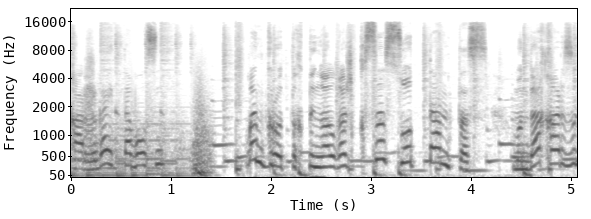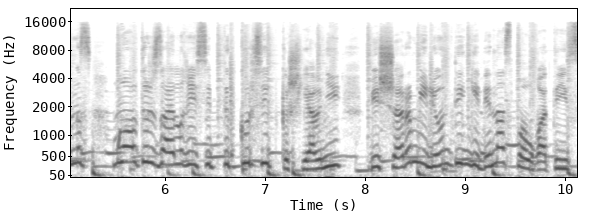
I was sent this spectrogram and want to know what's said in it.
қаржы гайдта болсын. Банкроттықтың алғашқысы соттан тыс. Мұнда қарызыңыз 1600 айлық есептік көрсеткіш яғни 5,5 миллион теңгеден аспауға тиіс.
